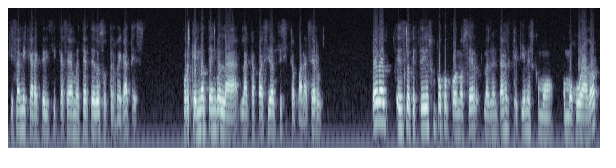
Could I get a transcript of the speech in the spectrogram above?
quizá mi característica sea meterte dos o tres regates, porque no tengo la, la capacidad física para hacerlo pero es lo que te digo, es un poco conocer las ventajas que tienes como, como jugador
